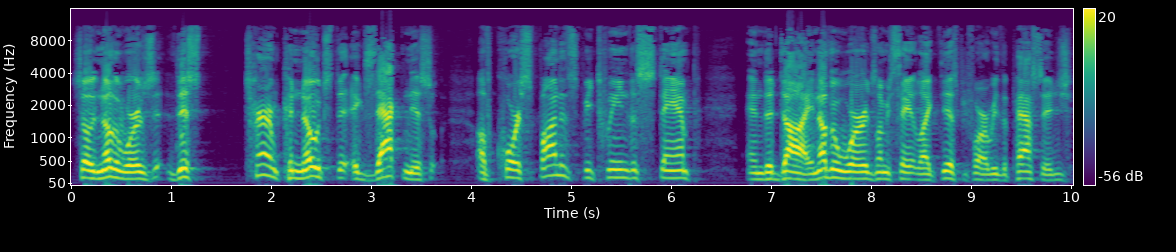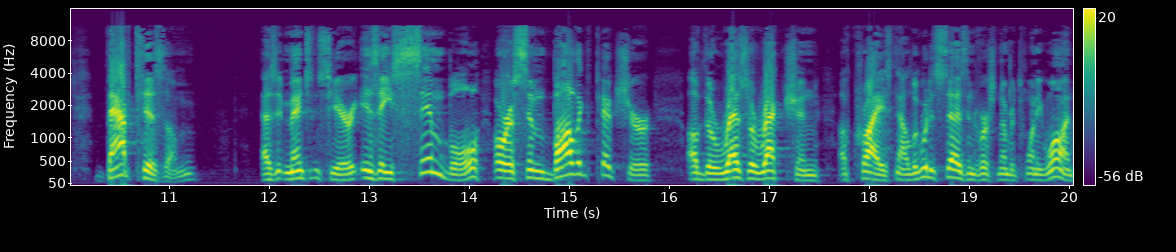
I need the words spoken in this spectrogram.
So, in other words, this term connotes the exactness of correspondence between the stamp and the die. In other words, let me say it like this before I read the passage. Baptism as it mentions here, is a symbol or a symbolic picture of the resurrection of Christ. Now, look what it says in verse number 21.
